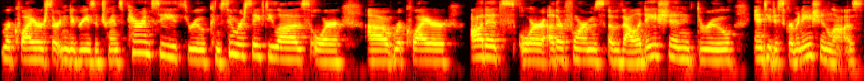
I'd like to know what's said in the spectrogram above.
require certain degrees of transparency through consumer safety laws or uh, require audits or other forms of validation through anti discrimination laws.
